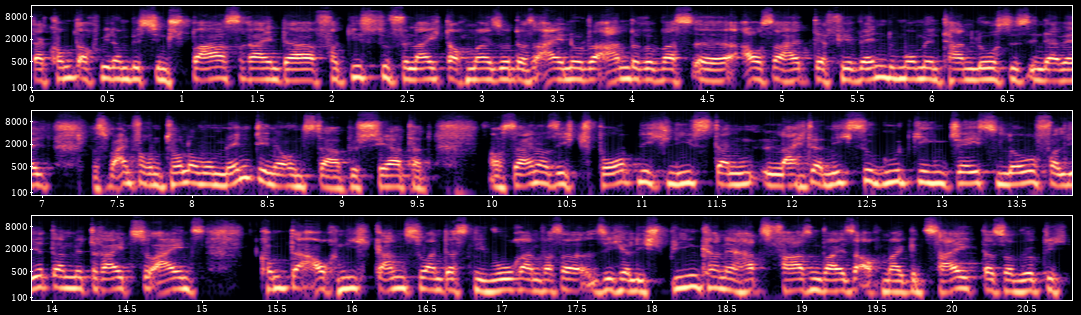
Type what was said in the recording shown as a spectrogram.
Da kommt auch wieder ein bisschen Spaß rein. Da vergisst du vielleicht auch mal so das eine oder andere, was äh, außerhalb der vier Wände momentan momentan los ist in der Welt. Das war einfach ein toller Moment, den er uns da beschert hat. Aus seiner Sicht sportlich lief es dann leider nicht so gut gegen Jason Lowe, verliert dann mit 3 zu 1, kommt da auch nicht ganz so an das Niveau ran, was er sicherlich spielen kann. Er hat es phasenweise auch mal gezeigt, dass er wirklich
